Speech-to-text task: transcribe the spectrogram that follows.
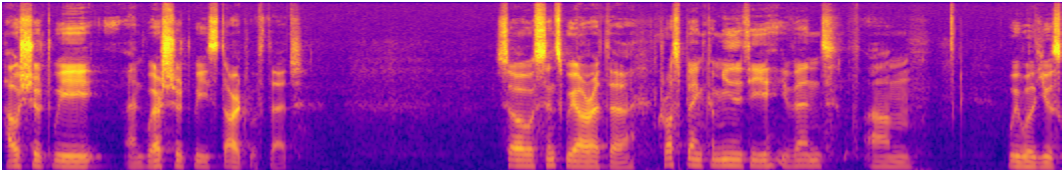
how should we and where should we start with that? So since we are at the Crossplane community event, um, we will use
